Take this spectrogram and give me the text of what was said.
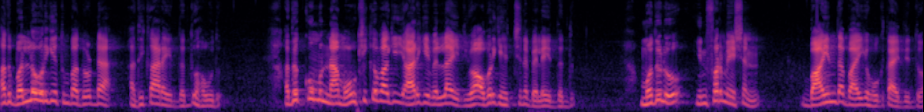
ಅದು ಬಲ್ಲವರಿಗೆ ತುಂಬ ದೊಡ್ಡ ಅಧಿಕಾರ ಇದ್ದದ್ದು ಹೌದು. ಅದಕ್ಕೂ ಮುನ್ನ ಮೌಖಿಕವಾಗಿ ಯಾರಿಗೆ ಇವೆಲ್ಲ ಇದೆಯೋ ಅವರಿಗೆ ಹೆಚ್ಚಿನ ಬೆಲೆ ಇದ್ದದ್ದು. ಮೊದಲು ಇನ್ಫಾರ್ಮೇಷನ್ ಬಾಯಿಂದ ಬಾಯಿಗೆ ಹೋಗ್ತಾ ಇದ್ದಿದ್ದು,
